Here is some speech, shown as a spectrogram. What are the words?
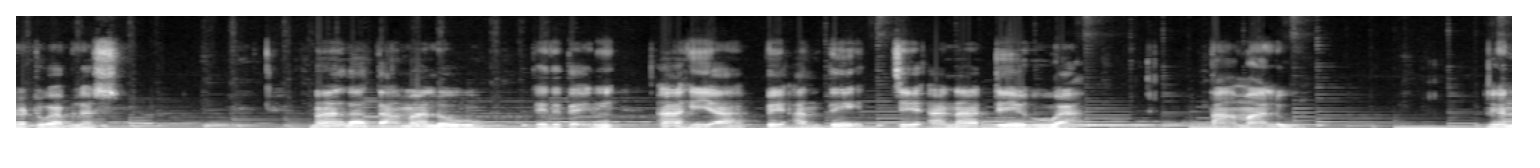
nomor 12 Mada malu. Titik ini ahia b anti c ana d huwa malu. Ini kan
